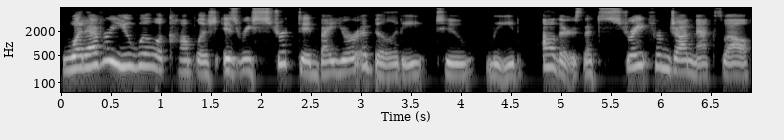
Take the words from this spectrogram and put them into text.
Whatever you will accomplish is restricted by your ability to lead others. That's straight from John Maxwell.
